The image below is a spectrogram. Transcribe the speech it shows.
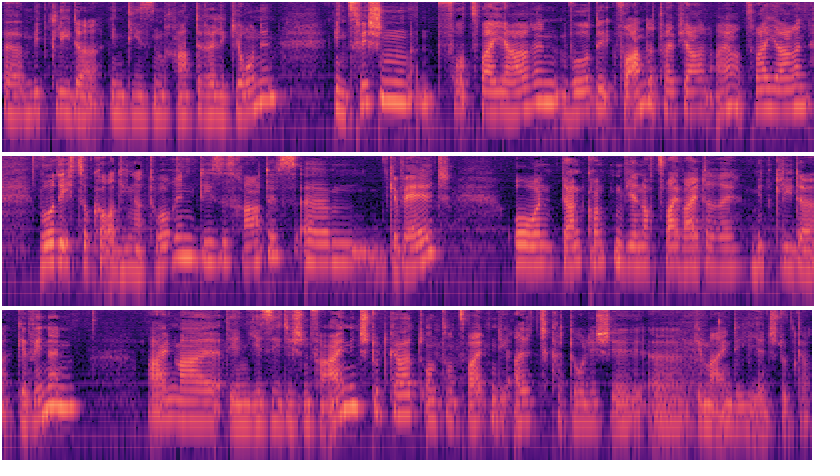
äh, Mitglieder in diesem Rat der Religionen. Inzwischen, vor zwei Jahren wurde, vor anderthalb Jahren, ah ja, zwei Jahren, wurde ich zur Koordinatorin dieses Rates ähm, gewählt. Und dann konnten wir noch zwei weitere Mitglieder gewinnen. Einmal den jesidischen Verein in Stuttgart und zum Zweiten die altkatholische äh, Gemeinde hier in Stuttgart.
